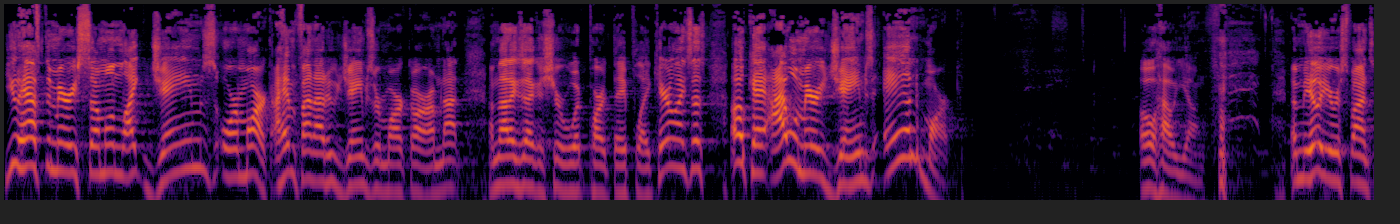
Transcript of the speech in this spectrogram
You have to marry someone like James or Mark. I haven't found out who James or Mark are. I'm not, I'm not exactly sure what part they play. Caroline says, Okay, I will marry James and Mark. Oh, how young. Amelia responds,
